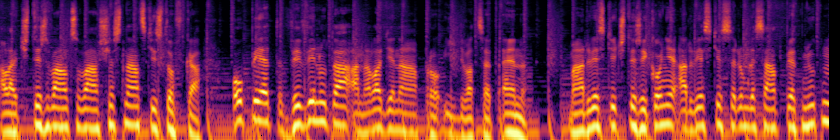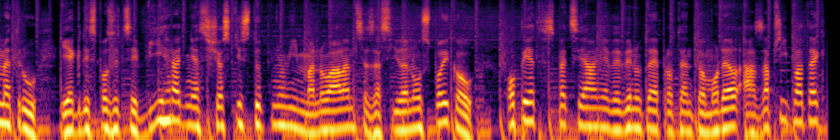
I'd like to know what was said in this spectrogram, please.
ale čtyřválcová 16 stovka, opět vyvinutá a naladěná pro i20N. Má 204 koně a 275 Nm, je k dispozici výhradně s 6-stupňovým manuálem se zesílenou spojkou. Opět speciálně vyvinuté pro tento model a za příplatek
